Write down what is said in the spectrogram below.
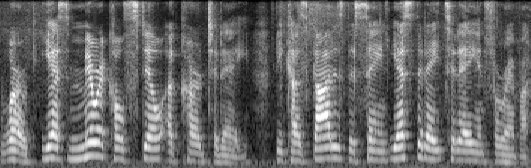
work. Yes, miracles still occur today because God is the same yesterday, today, and forever.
